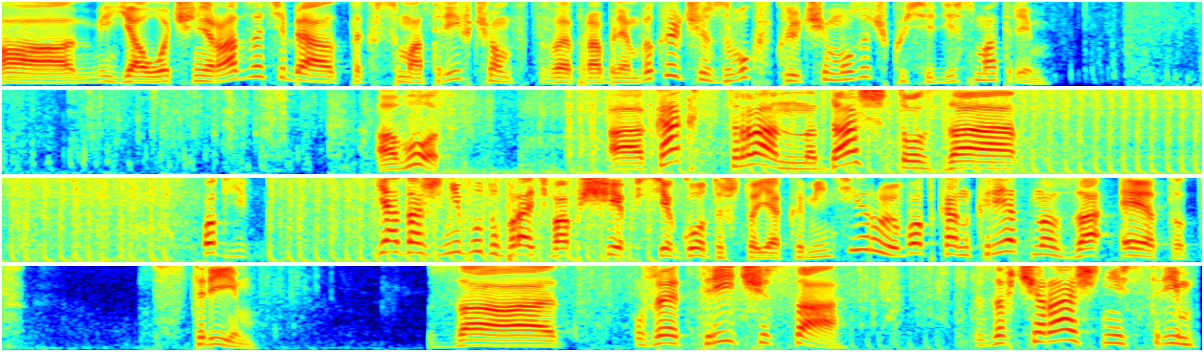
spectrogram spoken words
А, я очень рад за тебя, так смотри, в чем твоя проблема. Выключи звук, включи музычку, сиди, смотри. А вот. А, как странно, да, что за... Вот я даже не буду брать вообще все годы, что я комментирую. Вот конкретно за этот стрим. За уже три часа. За вчерашний стрим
